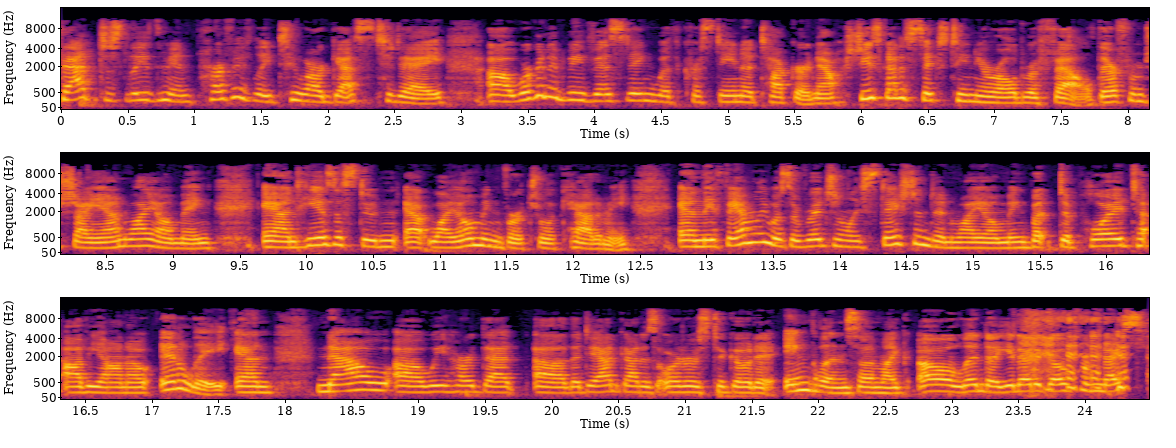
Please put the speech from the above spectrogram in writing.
that just leads me in perfectly to our guest today. Uh, we're going to be visiting with Christina Tucker. Now, she's got a 16 year old Rafael. They're from Cheyenne, Wyoming, and he is a student at Wyoming Virtual Academy. And the family was originally stationed in Wyoming, but deployed to Aviano, Italy. And now uh, we heard that uh, the dad got his orders to go to England. So I'm like, oh, Linda, you know, to go from nice,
